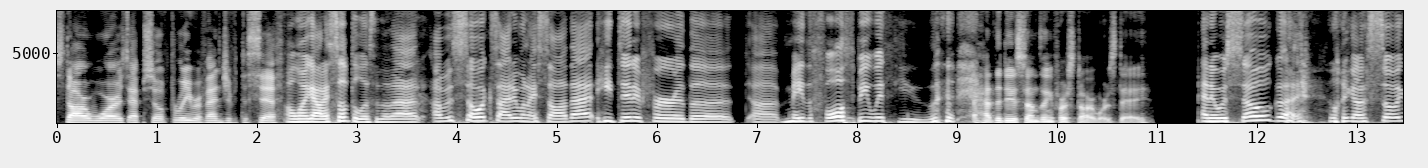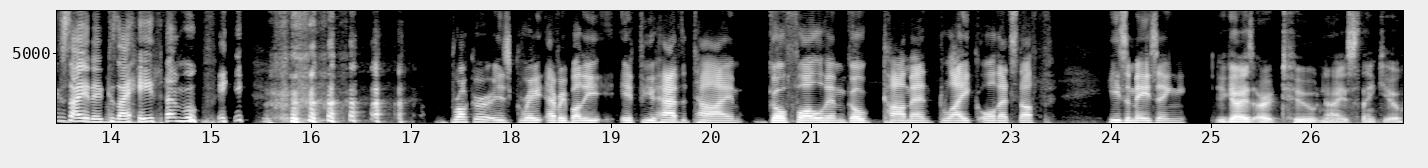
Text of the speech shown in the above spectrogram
Star Wars Episode 3 Revenge of the Sith. Oh my god, I still have to listen to that. I was so excited when I saw that. He did it for the uh, May the 4th be with you. I had to do something for Star Wars Day. And it was so good. Like, I was so excited because I hate that movie. Brucker is great, everybody. If you have the time, go follow him, go comment, like, all that stuff. He's amazing. You guys are too nice. Thank you.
